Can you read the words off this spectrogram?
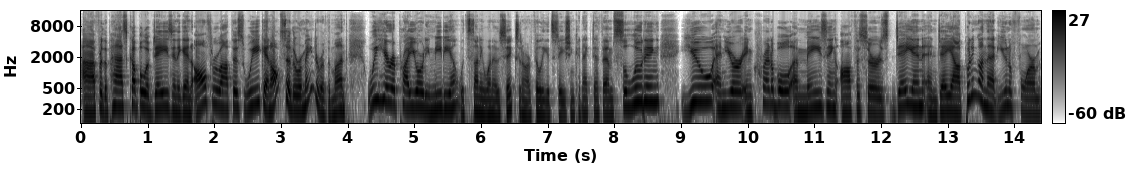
uh, for the past couple of days, and again, all throughout this week, and also the remainder of the month, we here at Priority Media with Sunny 106 and our affiliate station Connect FM saluting you and your incredible, amazing officers day in and day out, putting on that uniform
